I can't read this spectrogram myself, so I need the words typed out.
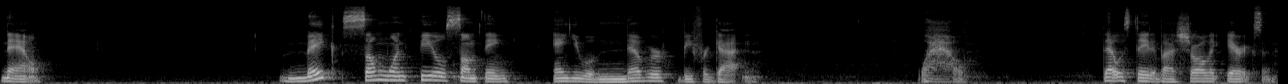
Now, make someone feel something and you will never be forgotten. Wow. That was stated by Charlotte Erickson.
